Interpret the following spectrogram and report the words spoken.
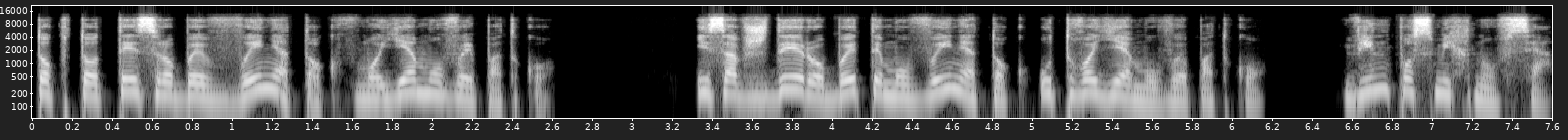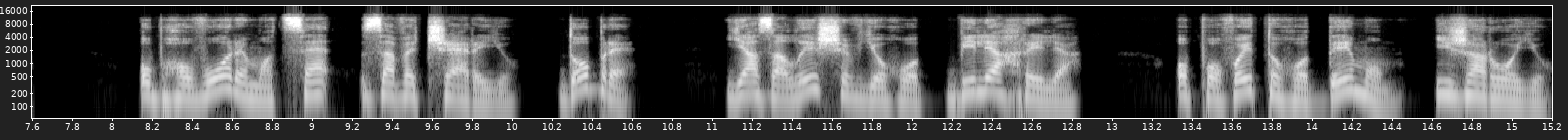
Тобто ти зробив виняток в моєму випадку. І завжди робитиму виняток у твоєму випадку. Він посміхнувся. Обговоримо це за вечерею. Добре? Я залишив його біля гриля, оповитого димом і жарою.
